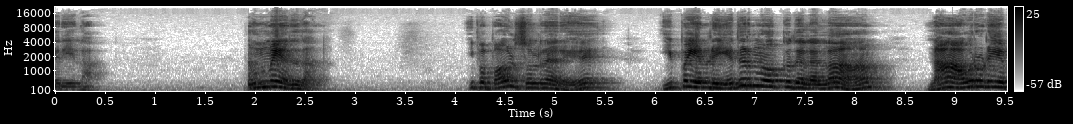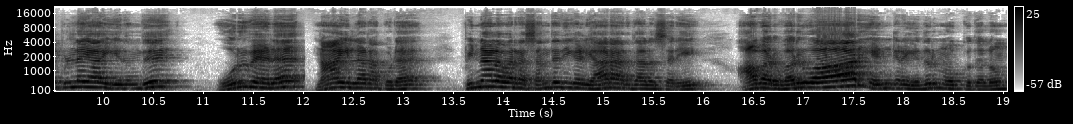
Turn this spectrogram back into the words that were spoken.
தெரியலாம் உண்மை அதுதான். இப்போ பவுல் சொல்கிறாரு இப்போ என்னுடைய எதிர்நோக்குதல் எல்லாம் நான் அவருடைய பிள்ளையாக இருந்து ஒருவேளை நான் இல்லைனா கூட பின்னால் வர்ற சந்ததிகள் யாராக இருந்தாலும் சரி அவர் வருவார் என்கிற எதிர்நோக்குதலும்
